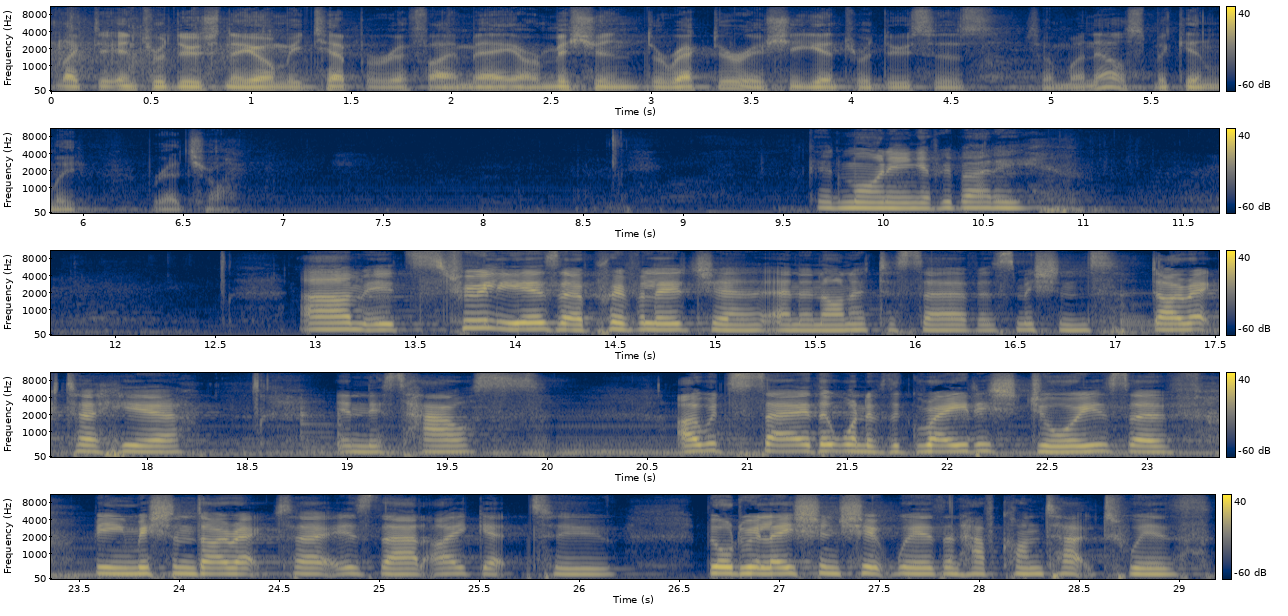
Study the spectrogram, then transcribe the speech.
I'd like to introduce Naomi Tepper, if I may, our mission director, as she introduces someone else, McKinley Bradshaw. Good morning, everybody. Um, it truly is a privilege and, and an honor to serve as missions director here in this house. I would say that one of the greatest joys of being mission director is that I get to build relationship with and have contact with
